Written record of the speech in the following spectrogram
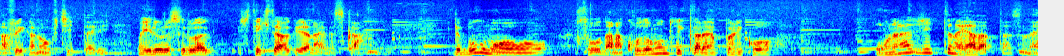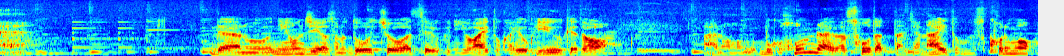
アフリカの奥地行ったり、まあ、いろいろするわしてきたわけじゃないですか。で僕もそうだな子供の時からやっぱりこう同じってのは嫌だったんですね。であの日本人はその同調圧力に弱いとかよく言うけど、あの僕本来はそうだったんじゃないと思うんです。これも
